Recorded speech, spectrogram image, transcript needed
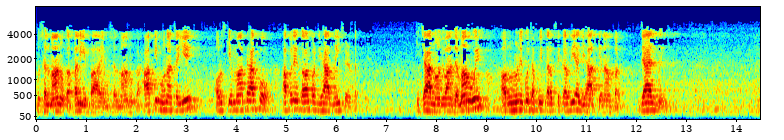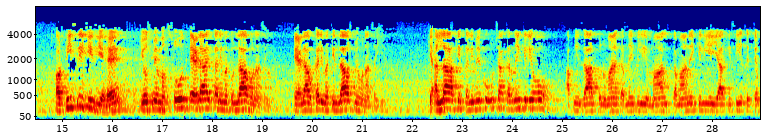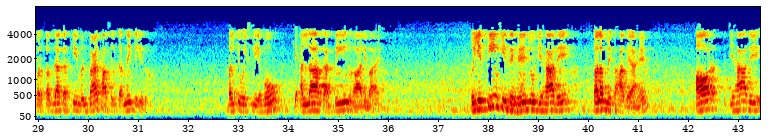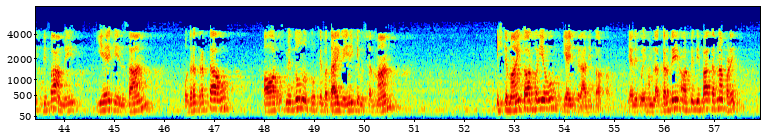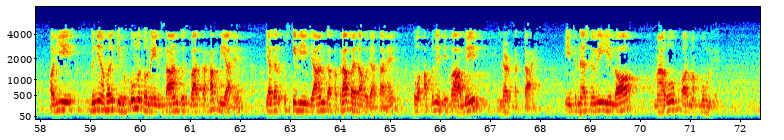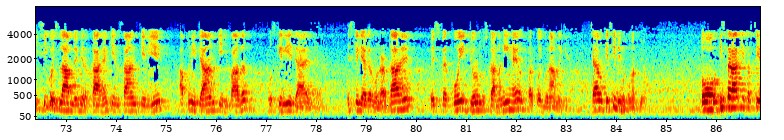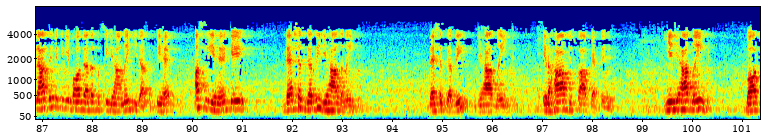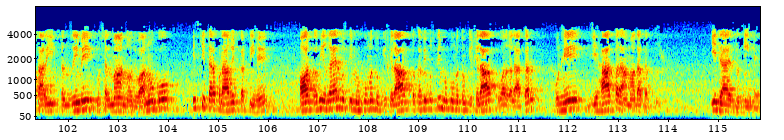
مسلمانوں کا خلیفہ یا مسلمانوں کا حاکم ہونا چاہیے اور اس کے ماتحت ہو اپنے طور پر جہاد نہیں چھیڑ سکتے۔ کہ چار نوجوان جمع ہوئے اور انہوں نے کچھ اپنی طرف سے کر دیا، جہاد کے نام پر جائز نہیں۔ اور تیسری چیز یہ ہے کہ اس میں مقصود اعلاء کلیمت اللہ ہونا چاہیے۔ اعلاء کلیمت اللہ اس میں ہونا چاہیے۔ کہ اللہ کے کلمے کو اونچا کرنے کے لیے ہو، اپنی ذات کو نمایاں کرنے کے لیے، مال کمانے کے لیے یا کسی خطے پر قبضہ کر کے منفاط حاصل کرنے کے لیے نہ ہو۔ بلکہ وہ اس لیے ہو کہ اللہ کا دین غالب آئے۔ تو یہ تین چیزیں ہیں جو جہاد طلب میں کہا گیا ہے۔ اور جہاد دفاع میں یہ ہے کہ انسان قدرت رکھتا ہو اور اس میں دونوں صورتیں بتائی گئی ہیں کہ مسلمان اجتماعی طور پر یہ ہو یا انفرادی طور پر یعنی کوئی حملہ کر دے اور پھر دفاع کرنا پڑے۔ اور یہ دنیا بھر کی حکومتوں نے انسان کو اس بات کا حق دیا ہے کہ اگر اس کے لیے جان کا خطرہ پیدا ہو جاتا ہے تو وہ اپنے دفاع میں لڑ سکتا ہے۔ انٹرنیشنلی یہ لا معروف اور مقبول ہے۔ اسی کو اسلام نے بھی رکھا ہے کہ انسان کے لیے اپنی جان کی حفاظت اس کے لیے جائز ہے۔ اس کے لیے اگر وہ لڑتا ہے تو اس پر کوئی جرم اس کا نہیں ہے، اس پر کوئی گناہ نہیں ہے۔ چاہے وہ کسی بھی حکومت میں ہو۔ تو اس طرح کی تفصیلات ہیں، لیکن یہ بہت زیادہ تفصیل یہاں نہیں کی جا سکتی ہے۔ اصل یہ ہے کہ دہشت گردی جہاد نہیں ہے۔ دہشت گردی جہاد نہیں ہے۔ ارحاب جس کو آپ کہتے ہیں، یہ جہاد نہیں ہے۔ بہت ساری تنظیمیں مسلمان نوجوانوں کو اس کی طرف راغب کرتی ہیں۔ اور کبھی غیر مسلم حکومتوں کے خلاف تو کبھی مسلم حکومتوں کے خلاف ورغلا کر انہیں جہاد پر آمادہ کرتی ہے یہ جائز نہیں ہے۔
